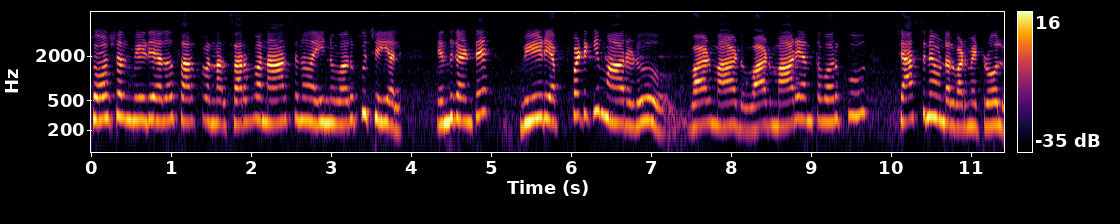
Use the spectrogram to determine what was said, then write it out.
సోషల్ మీడియాలో సర్వ సర్వనాశనం అయిన వరకు చెయ్యాలి. ఎందుకంటే వీడు ఎప్పటికీ మారడు. వాడు మాడు. వాడు మారేంత వరకు చేస్తూనే ఉండాలి వాడి మీ ట్రోలు.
